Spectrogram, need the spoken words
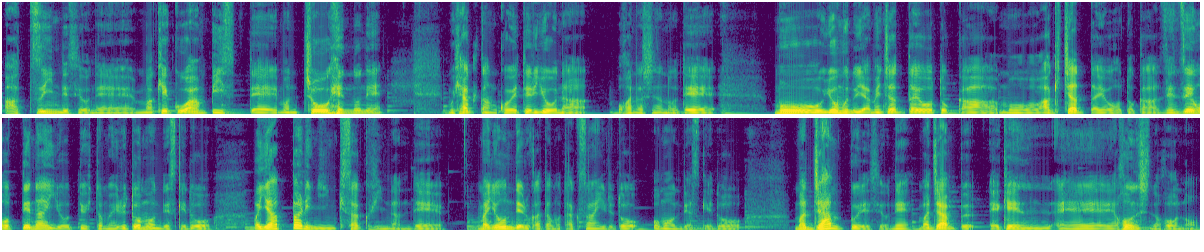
熱いんですよね。まあ結構ワンピースってもう長編のね、もう100巻超えてるようなお話なので、もう読むのやめちゃったよとか、もう飽きちゃったよとか、全然追ってないよっていう人もいると思うんですけど、まあ、やっぱり人気作品なんで、まあ、読んでる方もたくさんいると思うんですけど、まあ、ジャンプですよね。まあ、ジャンプ、え現えー本誌の方の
